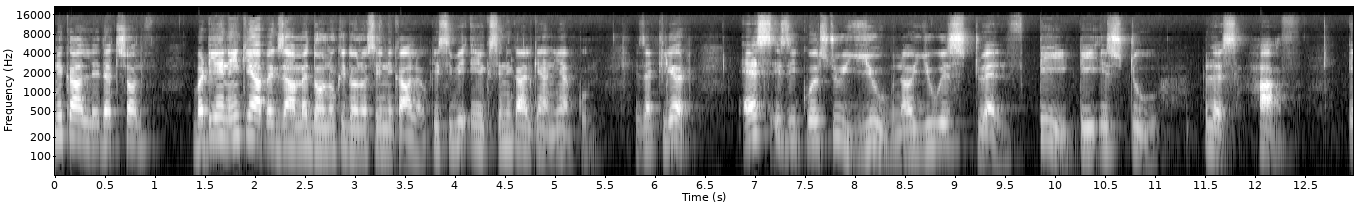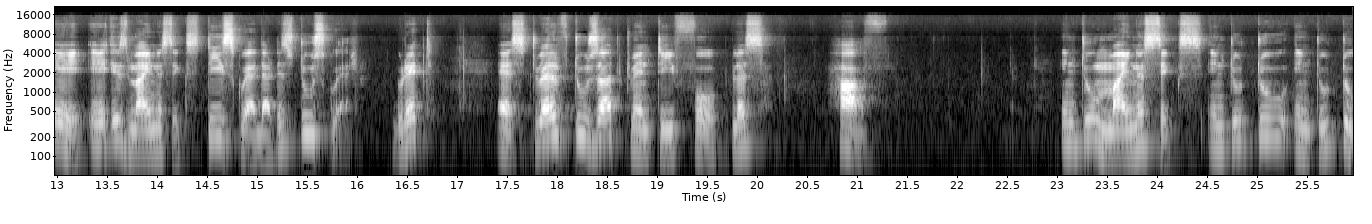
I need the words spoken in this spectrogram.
निकाल ले दैट सॉल्व बट ये नहीं कि आप एग्ज़ाम में दोनों की दोनों से ही निकालो किसी भी एक से निकाल के आनी है आपको. Is that clear S is equals to U now U is twelve T T is two plus half A A is minus six T square that is two square great S twelve two ज़ा twenty four plus half into minus six into two into two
